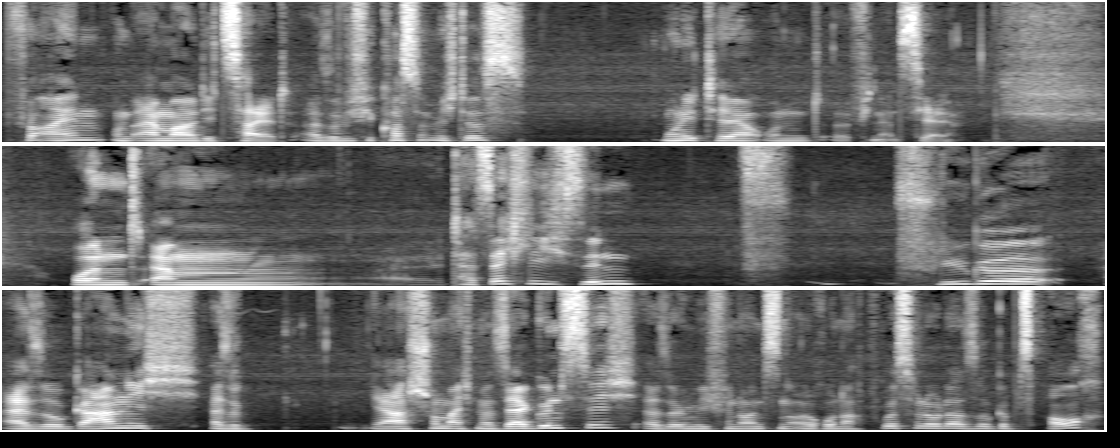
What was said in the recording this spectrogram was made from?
für einen und einmal die Zeit. Also wie viel kostet mich das monetär und äh, finanziell. Und ähm, tatsächlich sind Flüge also gar nicht, also ja, schon manchmal sehr günstig. Also irgendwie für 19 Euro nach Brüssel oder so gibt es auch.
